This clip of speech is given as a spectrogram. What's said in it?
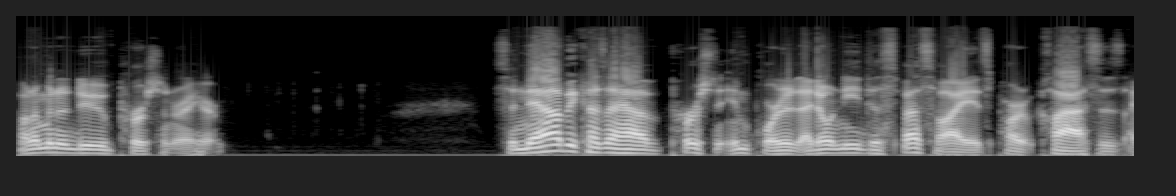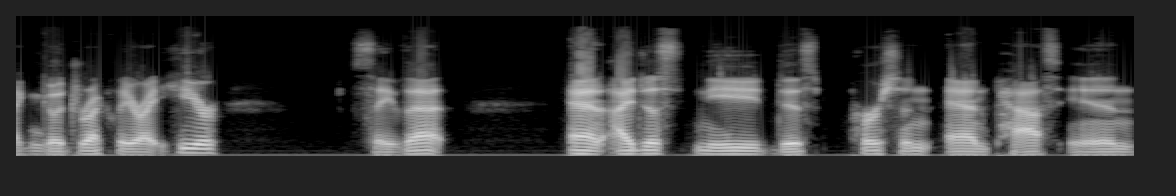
but I'm going to do person right here so now because I have person imported, I don't need to specify it's part of classes. I can go directly right here, save that, and I just need this person and pass in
